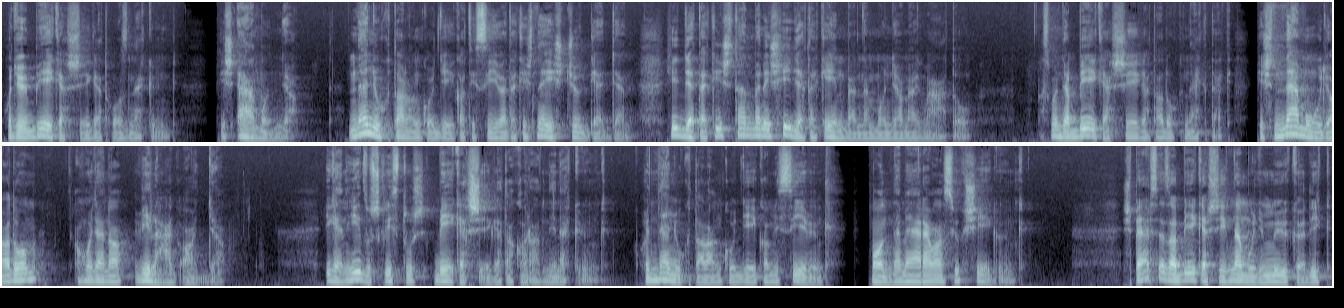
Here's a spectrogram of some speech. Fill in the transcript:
hogy ő békességet hoz nekünk. És elmondja, ne nyugtalankodjék a ti szívetek, és ne is csüggedjen. Higgyetek Istenben, és higgyetek én bennem, mondja a megváltó. Azt mondja, békességet adok nektek, és nem úgy adom, ahogyan a világ adja. Igen, Jézus Krisztus békességet akar adni nekünk, hogy ne nyugtalankodjék a mi szívünk. Mond, nem erre van szükségünk. És persze ez a békesség nem úgy működik,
